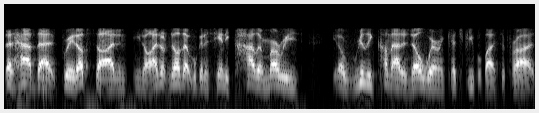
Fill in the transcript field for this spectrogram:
that have that great upside. And, you know, I don't know that we're going to see any Kyler Murrays, you know, really come out of nowhere and catch people by surprise.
